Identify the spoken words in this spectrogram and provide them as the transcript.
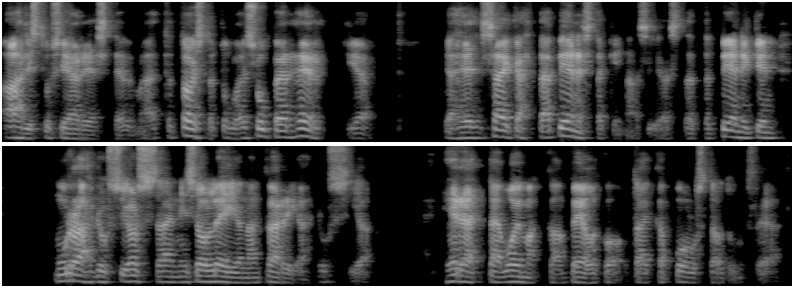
ahdistusjärjestelmää, että toista tulee superherkkiä ja he säikähtää pienestäkin asiasta, että pienikin murahdus jossain, niin se on leijonan karjahdus ja herättää voimakkaan pelko tai puolustautumisreaktio.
